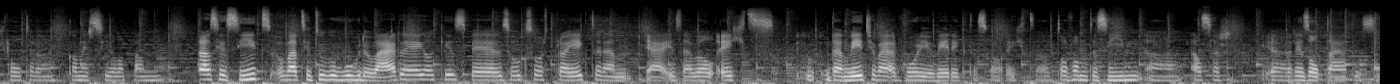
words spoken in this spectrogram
grotere commerciële panden. Als je ziet wat je toegevoegde waarde eigenlijk is bij zulke soort projecten, dan ja, is dat wel echt, dan weet je waarvoor je werkt. Dat is wel echt tof om te zien als er resultaat is.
